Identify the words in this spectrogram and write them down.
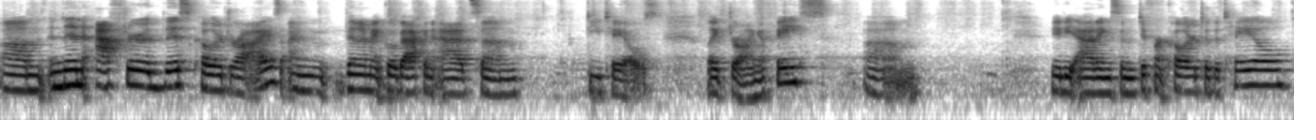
Um, and then after this color dries, I'm then I might go back and add some details, like drawing a face, um, maybe adding some different color to the tail,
